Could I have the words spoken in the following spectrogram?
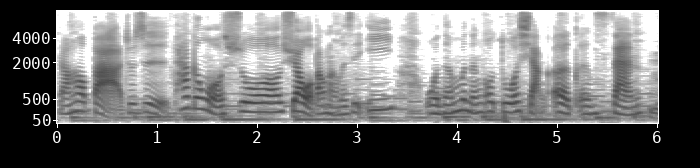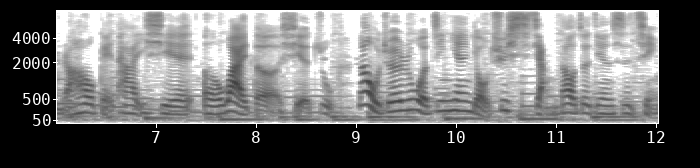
然后把就是他跟我说需要我帮忙的是一，我能不能够多想二跟三，然后给他一些额外的协助。那我觉得如果今天有去想到这件事情，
